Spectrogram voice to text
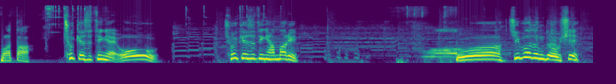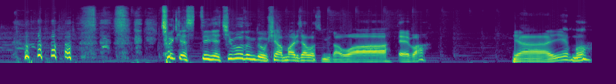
왔다. 첫 캐스팅에, 오! 첫 캐스팅에 한 마리. 우와, 집어등도 없이. 첫 캐스팅에 집어등도 없이 한 마리 잡았습니다. 와, 대박. 야, 이게 뭐,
